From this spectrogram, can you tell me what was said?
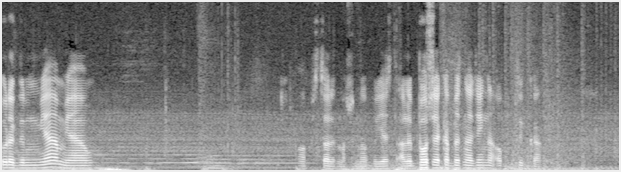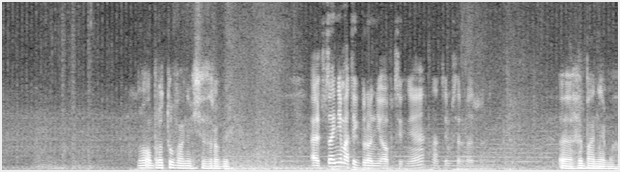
Kurde, gdybym ja miał... O, pistolet maszynowy jest, ale Boże, jaka beznadziejna optyka. No, obrotuwa niech się zrobi. Ale tutaj nie ma tych broni obcych, nie? Na tym serwerze. E, chyba nie ma.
